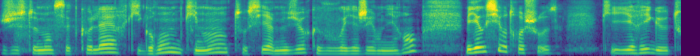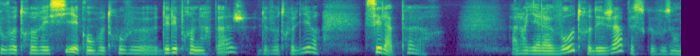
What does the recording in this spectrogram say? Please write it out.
justement cette colère qui gronde, qui monte aussi à mesure que vous voyagez en Iran. Mais il y a aussi autre chose qui irrigue tout votre récit et qu'on retrouve dès les premières pages de votre livre, c'est la peur. Alors il y a la vôtre déjà, parce que vous en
